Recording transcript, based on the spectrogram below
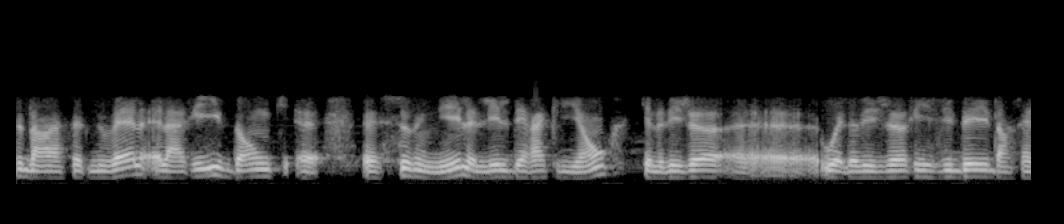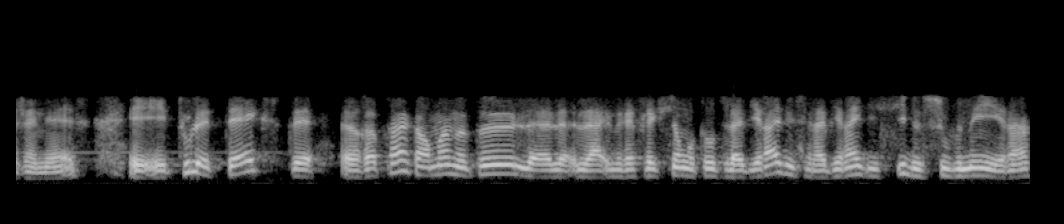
dans cette nouvelle, elle arrive donc euh, euh, sur une île, l'île d'Héraclion, qu'elle euh, où elle a déjà résidé dans sa jeunesse. Et, et tout le texte euh, reprend quand même un peu une réflexion autour du labyrinthe, mais c'est un labyrinthe ici de souvenirs. Hein.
